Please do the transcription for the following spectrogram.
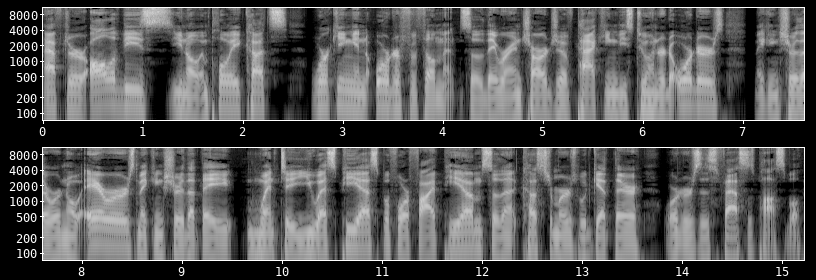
after all of these, you know, employee cuts working in order fulfillment. So they were in charge of packing these 200 orders, making sure there were no errors, making sure that they went to USPS before 5 p.m. so that customers would get their orders as fast as possible.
